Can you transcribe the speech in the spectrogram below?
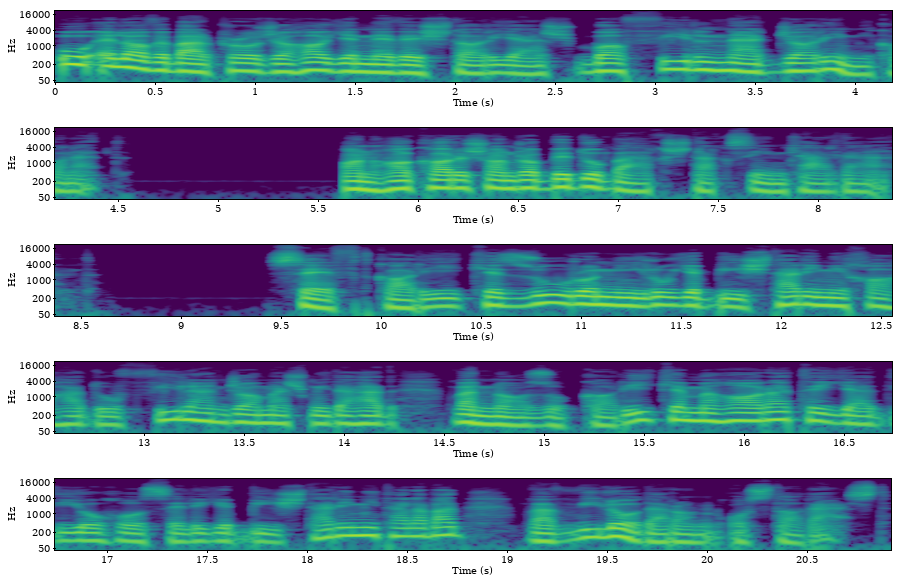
او علاوه بر پروژه های نوشتاریش با فیل نجاری می کند. آنها کارشان را به دو بخش تقسیم کردند. سفتکاری که زور و نیروی بیشتری می‌خواهد و فیل انجامش می‌دهد و نازککاری که مهارت یدی و حوصله بیشتری میطلبد و ویلو در آن استاد است.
